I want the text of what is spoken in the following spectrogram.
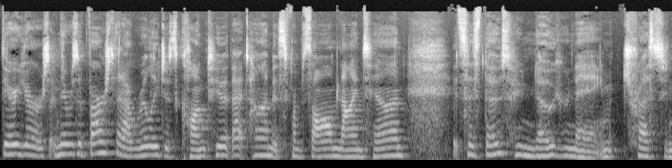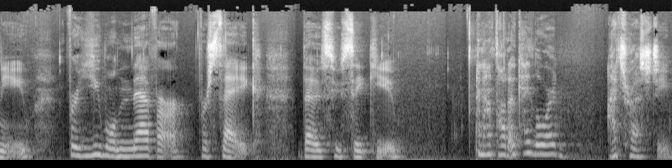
They're yours. And there was a verse that I really just clung to at that time. It's from Psalm 910. It says, Those who know your name trust in you, for you will never forsake those who seek you. And I thought, okay, Lord, I trust you.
